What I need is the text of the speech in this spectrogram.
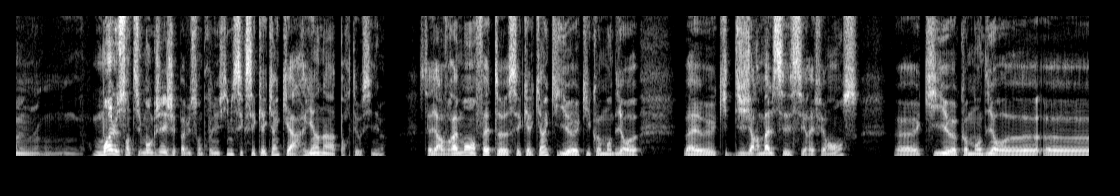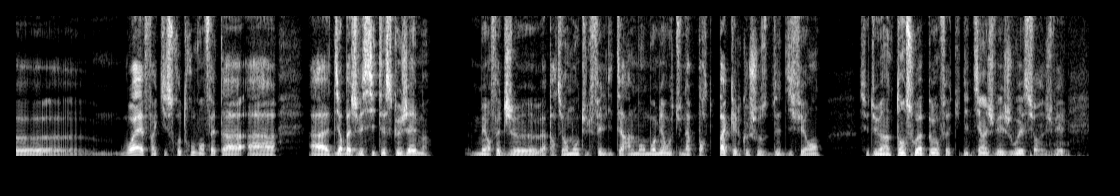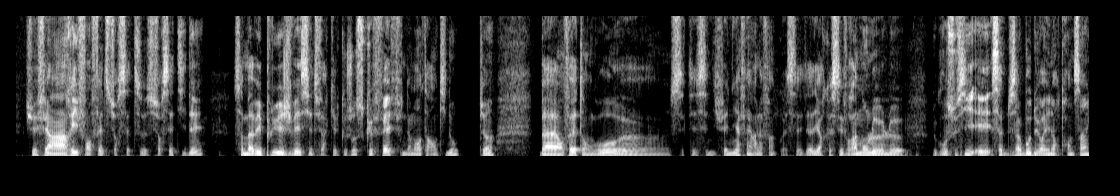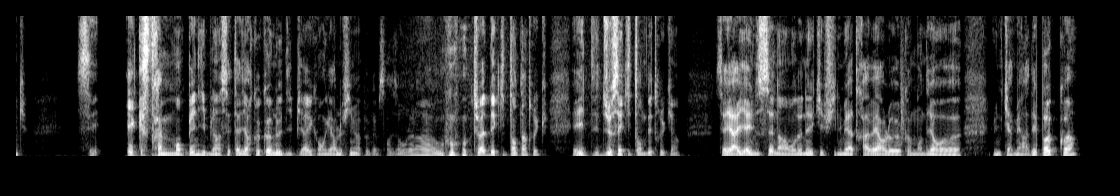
moi, le sentiment que j'ai, j'ai pas vu son premier film, c'est que c'est quelqu'un qui a rien à apporter au cinéma. C'est-à-dire vraiment, en fait, euh, c'est quelqu'un qui, euh, qui, comment dire, bah, qui digère mal ses, références, qui, comment dire, ouais, enfin, qui se retrouve en fait à, dire, bah, je vais citer ce que j'aime, mais en fait, à partir du moment où tu le fais littéralement moins bien, où tu n'apportes pas quelque chose de différent, si tu veux un temps soit peu, en fait, tu dis, tiens, je vais jouer sur, je vais, je vais faire un riff en fait sur cette, idée, ça m'avait plu et je vais essayer de faire quelque chose, ce que fait finalement Tarantino, tu vois. Bah en fait, en gros, euh, c'était c'est ni fait ni à à la fin. C'est-à-dire que c'est vraiment le gros souci. Et ça, ça a beau durer 1h35, c'est extrêmement pénible. hein. C'est-à-dire que comme le dit Pierre, quand on regarde le film un peu comme ça, en disant oh là là, tu vois, dès qu'il tente un truc. Et Dieu sait qu'il tente des trucs. Hein. C'est-à-dire, il y a une scène à un moment donné qui est filmée à travers le, comment dire, euh, une caméra d'époque, quoi.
